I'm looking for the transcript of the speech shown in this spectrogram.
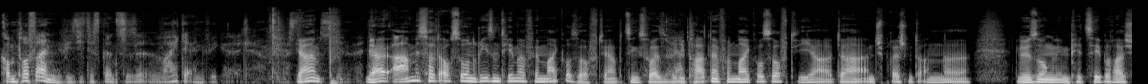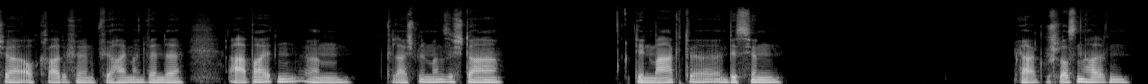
kommt drauf an, wie sich das Ganze weiterentwickelt. Ja, ja, ARM ist halt auch so ein Riesenthema für Microsoft, ja, beziehungsweise für ja, die klar. Partner von Microsoft, die ja da entsprechend an äh, Lösungen im PC-Bereich ja auch gerade für, für Heimanwender arbeiten. Ähm, vielleicht will man sich da den Markt äh, ein bisschen ja, geschlossen halten,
